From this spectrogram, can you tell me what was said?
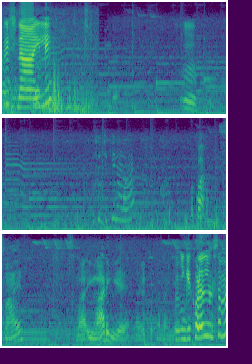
ಕೃಷ್ಣ ಇಲ್ಲಿ? ಸ್ಮೈಲ್ ಸ್ಮೈಲ್ ಹಿಂಗೆ ಮಾಡಿ ಹಿಂಗೆ. ಹೇಳ್ಕೊಟ್ನಲ್ಲ ಹಂಗೆ. ಹಿಂಗೆ ಕೊಳಲು ನುಡ್ಸಮ್ಮ?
